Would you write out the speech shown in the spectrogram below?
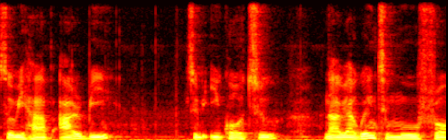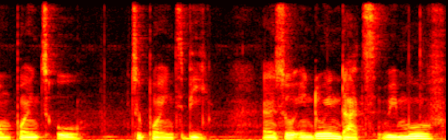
so we have RB to be equal to now we are going to move from point O to point B. And so in doing that we move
